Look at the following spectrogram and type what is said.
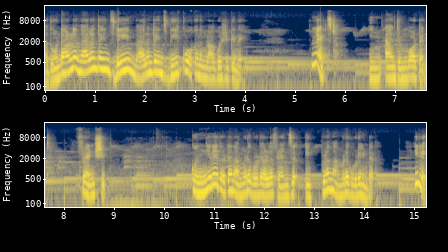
അതുകൊണ്ടാണല്ലോ വാലന്റൈൻസ് ഡേയും വാലന്റൈൻസ് വീക്കും ഒക്കെ നമ്മൾ ആഘോഷിക്കുന്നത് നെക്സ്റ്റ് ആൻഡ് ഇമ്പോർട്ടന്റ് ഫ്രണ്ട്ഷിപ്പ് കുഞ്ഞിലെ തൊട്ട് നമ്മുടെ കൂടെയുള്ള ഫ്രണ്ട്സ് ഇപ്പോഴും നമ്മുടെ കൂടെ ഉണ്ട് ഇല്ലേ?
